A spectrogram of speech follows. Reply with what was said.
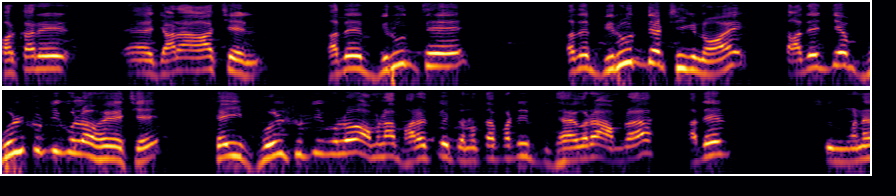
সরকারের যারা আছেন, তাদের বিরুদ্ধে তাদের বিরুদ্ধে ঠিক নয়, তাদের যে ভুল ত্রুটিগুলো হয়েছে, সেই ভুল ত্রুটিগুলো আমরা ভারতীয় জনতা পার্টির বিধায়করা আমরা তাদের মানে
